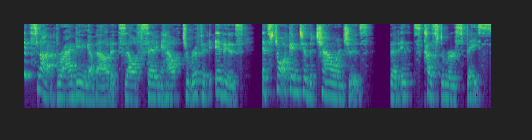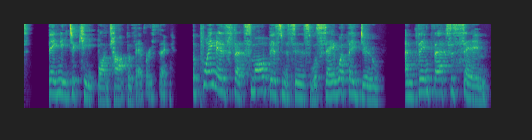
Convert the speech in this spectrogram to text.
It's not bragging about itself, saying how terrific it is. It's talking to the challenges that its customers face. They need to keep on top of everything. The point is that small businesses will say what they do and think that's the same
